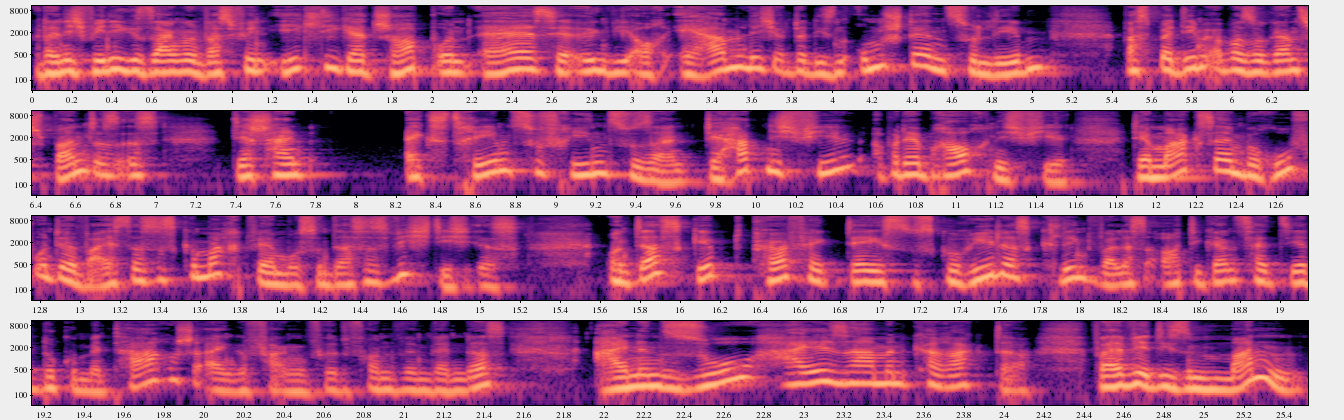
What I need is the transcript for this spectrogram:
oder nicht wenige sagen würden, was was für ein ekliger Job und er äh, ist ja irgendwie auch ärmlich unter diesen Umständen zu leben. Was bei dem aber so ganz spannend ist, ist, der scheint extrem zufrieden zu sein. Der hat nicht viel, aber der braucht nicht viel. Der mag seinen Beruf und der weiß, dass es gemacht werden muss und dass es wichtig ist. Und das gibt Perfect Days, so skurril das klingt, weil es auch die ganze Zeit sehr dokumentarisch eingefangen wird von Wim Wenders, einen so heilsamen Charakter, weil wir diesem Mann,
